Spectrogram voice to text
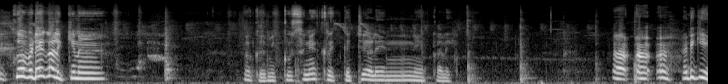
മിക്കു എവിടെ കളിക്കണേ? ഓക്കെ മിക്കൂസിനെ ക്രിക്കറ്റ് കളി തന്നെ കളി. ആ ആ ആ അടിക്കേ.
